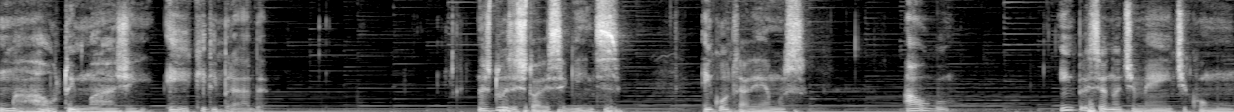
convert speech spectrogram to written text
uma autoimagem equilibrada. Nas duas histórias seguintes, encontraremos algo impressionantemente comum.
